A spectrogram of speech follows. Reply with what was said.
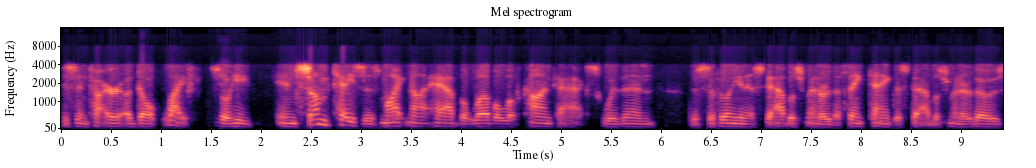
his entire adult life. So he, in some cases, might not have the level of contacts within the civilian establishment or the think tank establishment or those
